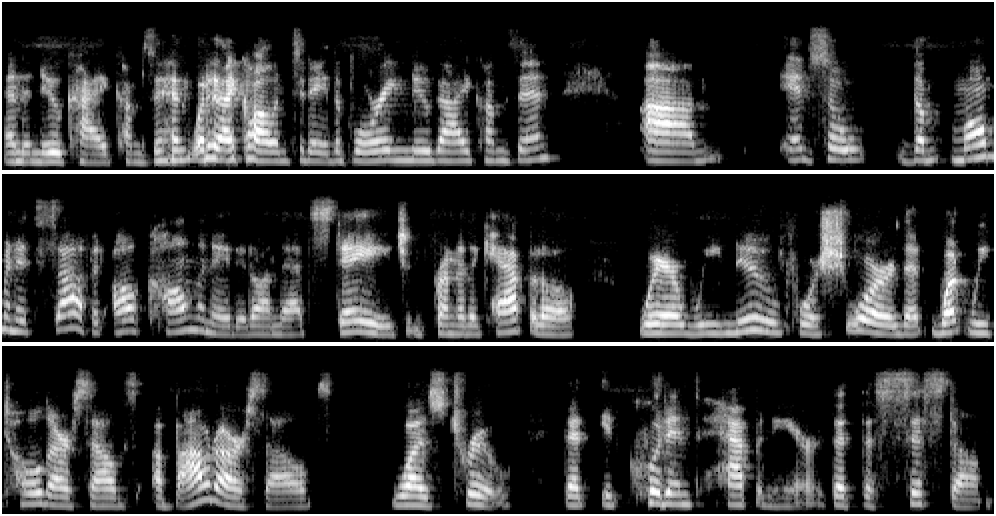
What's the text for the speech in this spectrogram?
And the new guy comes in. What did I call him today? The boring new guy comes in. Um, and so the moment itself, it all culminated on that stage in front of the Capitol, where we knew for sure that what we told ourselves about ourselves was true, that it couldn't happen here, that the system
